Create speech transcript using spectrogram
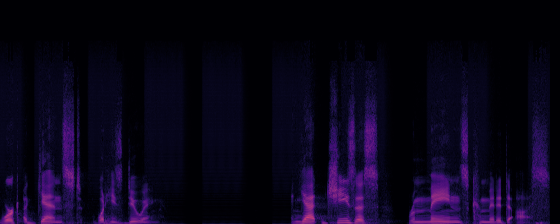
work against what he's doing. And yet, Jesus remains committed to us.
